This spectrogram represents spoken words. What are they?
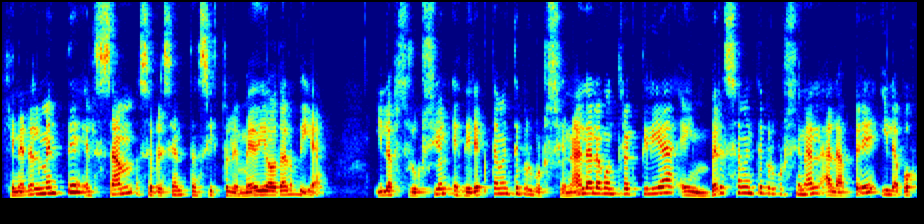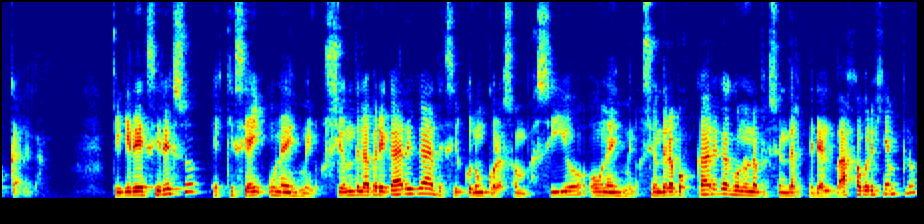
Generalmente el SAM se presenta en sístole media o tardía y la obstrucción es directamente proporcional a la contractilidad e inversamente proporcional a la pre y la poscarga. ¿Qué quiere decir eso? Es que si hay una disminución de la precarga, es decir, con un corazón vacío, o una disminución de la poscarga con una presión de arterial baja, por ejemplo,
